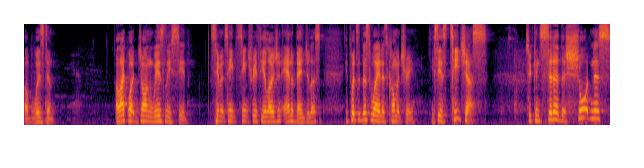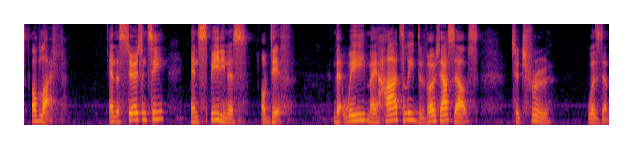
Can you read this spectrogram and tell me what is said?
of wisdom. I like what John Wesley said, 17th century theologian and evangelist. He puts it this way in his commentary He says, Teach us to consider the shortness of life and the certainty and speediness of death, that we may heartily devote ourselves to true wisdom.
